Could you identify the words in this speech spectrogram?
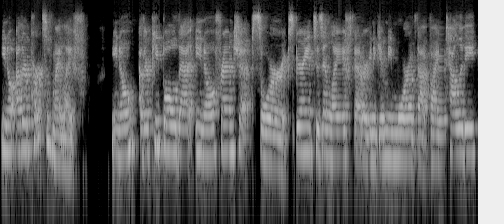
you know, other parts of my life? You know, other people that, you know, friendships or experiences in life that are going to give me more of that vitality.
